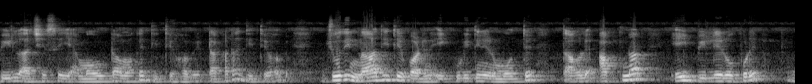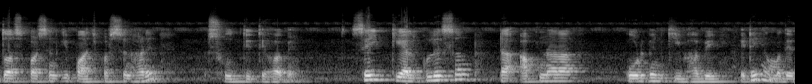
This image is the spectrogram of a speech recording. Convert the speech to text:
বিল আছে সেই অ্যামাউন্টটা আমাকে দিতে হবে, টাকাটা দিতে হবে। যদি না দিতে পারেন এই কুড়ি দিনের মধ্যে, তাহলে আপনার এই বিলের ওপরে দশ পার্সেন্ট কি পাঁচ পার্সেন্ট হারে সুদ দিতে হবে। সেই ক্যালকুলেশনটা আপনারা করবেন কীভাবে? এটাই আমাদের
